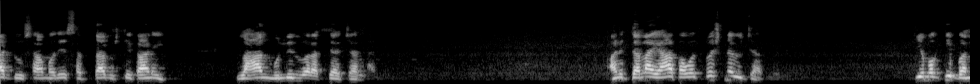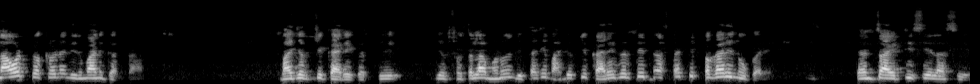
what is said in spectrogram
आठ दिवसामध्ये सत्तावीस ठिकाणी लहान मुलींवर अत्याचार झाले. आणि त्यांना याबाबत प्रश्न विचारले. की मग ती बनावट प्रकरणे निर्माण करतात. भाजपचे कार्यकर्ते जे स्वतःला म्हणून देतात ते भाजपचे कार्यकर्ते नसतात ते पगारी नोकर आहेत. त्यांचा आय टी सेल असेल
